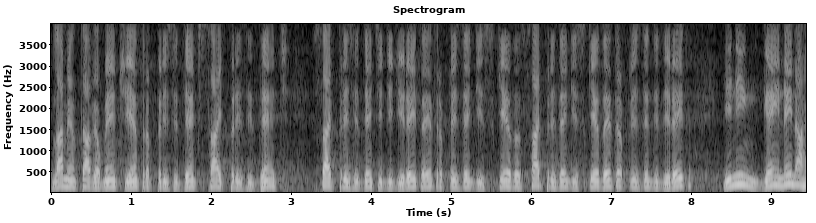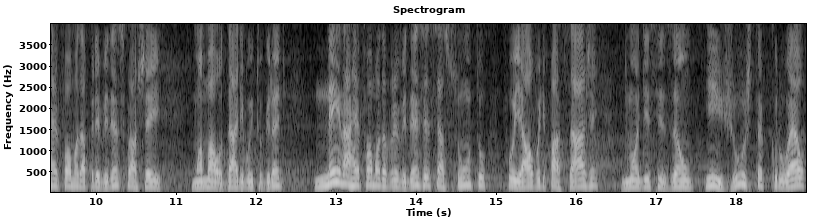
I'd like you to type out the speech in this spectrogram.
lamentavelmente, entra presidente, sai presidente, sai presidente de direita, entra presidente de esquerda, sai presidente de esquerda, entra presidente de direita, e ninguém, nem na reforma da Previdência, que eu achei uma maldade muito grande, nem na reforma da Previdência esse assunto foi alvo de passagem de uma decisão injusta, cruel,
